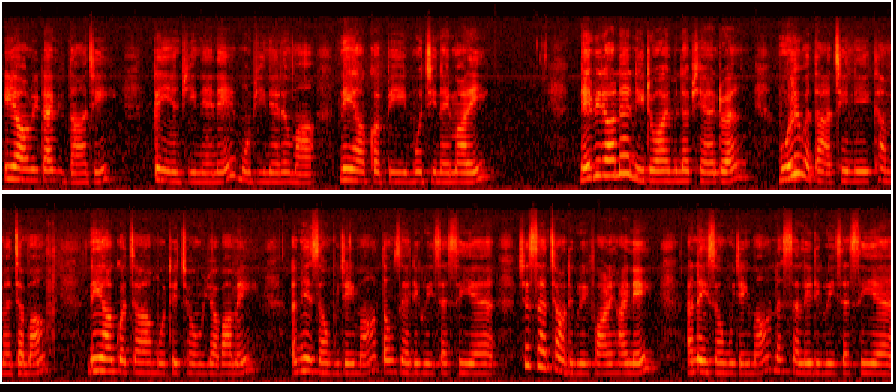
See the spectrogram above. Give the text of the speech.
အေရရီတိုင်းဒေသကြီးကရင်ပြည်နယ်နဲ့မွန်ပြည်နယ်တို့မှာနေရာကွက်ပြီးမူချီနိုင်ပါတယ်။နေပြည်တော်နဲ့နေတော်အိုင်မနက်ဖြန်အတွက်မိုးလေဝသအခြေအနေခန့်မှန်းချက်မှာနေရာကွက်ကြားမူထချုံရွာပါမယ်။အမြင့်ဆုံးပူချိန်မှာ30ဒီဂရီဆက်စီယပ်86ဒီဂရီဖာရင်ဟိုက်နဲ့အနိမ့်ဆုံးပူချိန်မှာ24ဒီဂရီဆက်စီယပ်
